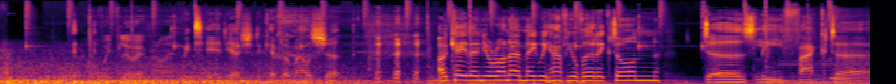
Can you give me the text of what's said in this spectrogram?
Oh, we blew it, Ryan. we did, yeah, should have kept our mouths shut. okay, then, Your Honour, may we have your verdict on Dursley Factor?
